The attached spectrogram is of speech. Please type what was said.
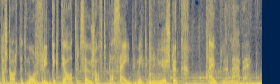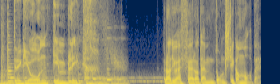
da startet morgen Freitag die Theatergesellschaft Placeib mit einem neuen Stück «Euplerleben». Die Region im Blick. Radio FR an diesem Donnerstag am Abend.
